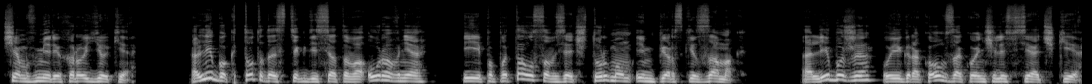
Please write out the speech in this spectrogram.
чем в мире Харуюки. Либо кто-то достиг десятого уровня и попытался взять штурмом имперский замок, либо же у игроков закончились все очки.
